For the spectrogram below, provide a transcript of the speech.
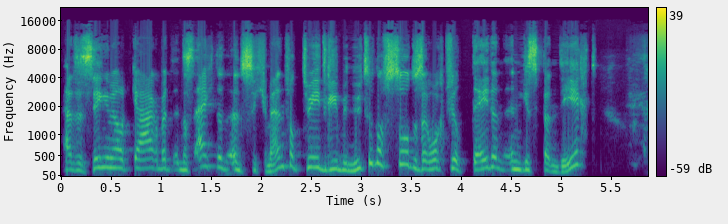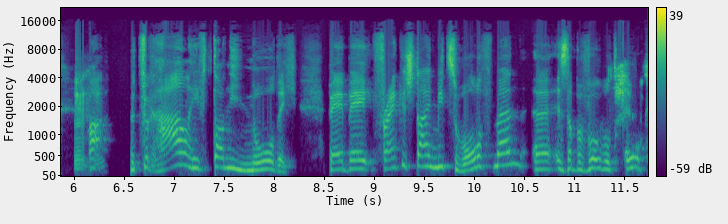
en ze zingen met elkaar. Met, dat is echt een, een segment van twee, drie minuten of zo, dus daar wordt veel tijd in, in gespendeerd. Mhm. Maar het verhaal heeft dat niet nodig. Bij, bij Frankenstein meets Wolfman eh, is dat bijvoorbeeld ook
